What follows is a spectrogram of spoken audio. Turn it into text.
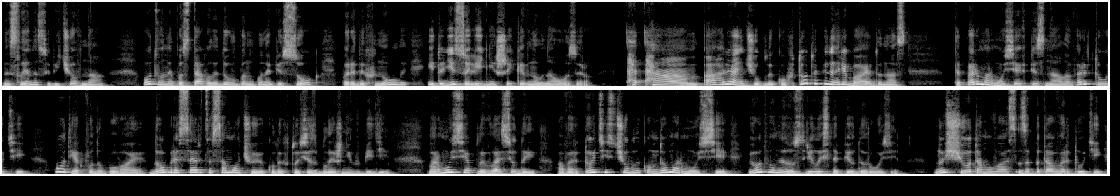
несли на собі човна. От вони поставили довбанку на пісок, передихнули, і тоді солідніший кивнув на озеро. Гам, а глянь, чублику, хто то підгрібає до нас? Тепер Мармуся впізнала вертуті. От як воно буває. Добре серце само чує, коли хтось із ближніх в біді. Мармусія пливла сюди, а вертуті з чубликом до Мармусії, і от вони зустрілись на півдорозі. Ну, що там у вас? запитав Вертутій.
